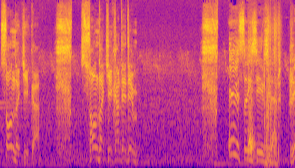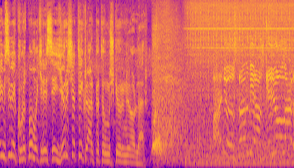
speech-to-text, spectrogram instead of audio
Son dakika. Son dakika dedim. Evet sayın seyirciler. Remzi ve kurutma makinesi yarışa tekrar katılmış görünüyorlar. Hadi hızlan biraz geliyorlar.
